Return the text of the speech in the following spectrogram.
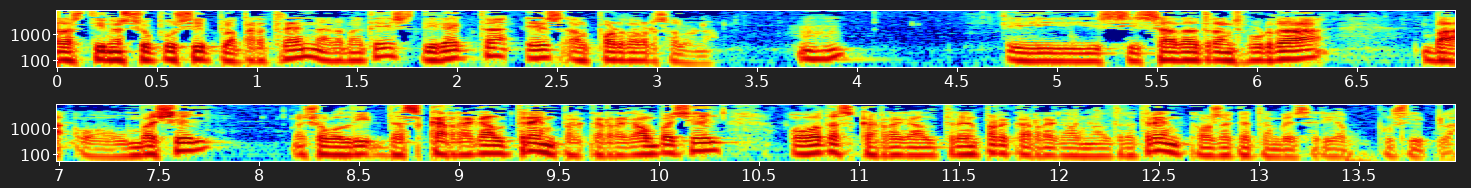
destinació possible per tren, ara mateix, directa, és el port de Barcelona. Uh -huh. I si s'ha de transbordar, va o a un vaixell, això vol dir descarregar el tren per carregar un vaixell o descarregar el tren per carregar un altre tren, cosa que també seria possible.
